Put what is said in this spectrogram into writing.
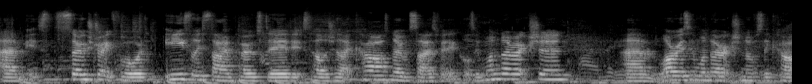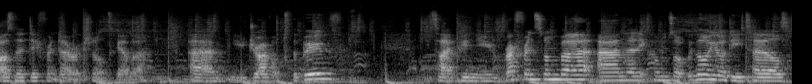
Um, it's so straightforward, easily signposted. It tells you like cars and oversized vehicles in one direction, um, lorries in one direction, obviously cars in a different direction altogether. Um, you drive up to the booth, you type in your reference number and then it comes up with all your details.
